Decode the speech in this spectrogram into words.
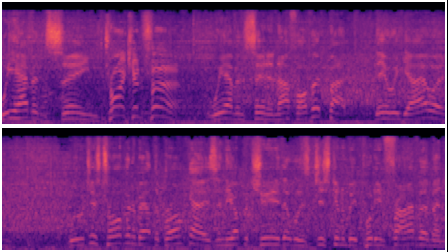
we haven't seen Try confirm. we haven't seen enough of it, but there we go. And we were just talking about the Broncos and the opportunity that was just going to be put in front of them, and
